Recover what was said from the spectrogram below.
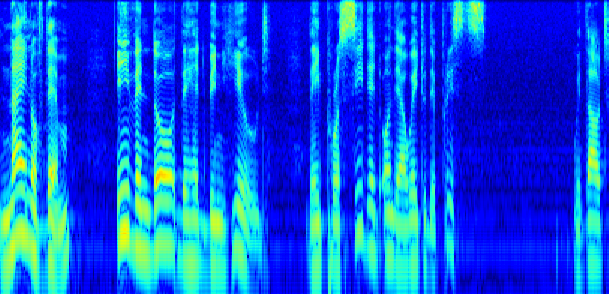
nine of them, even though they had been healed, they proceeded on their way to the priests without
